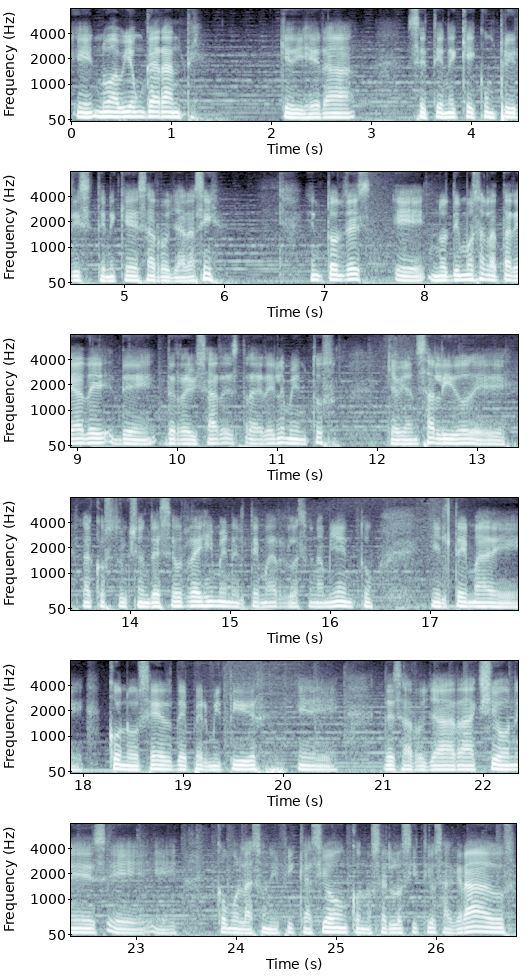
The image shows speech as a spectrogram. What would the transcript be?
eh, no había un garante que dijera se tiene que cumplir y se tiene que desarrollar así. Entonces eh, nos dimos a la tarea de, revisar, extraer elementos que habían salido de la construcción de ese régimen, el tema de relacionamiento, el tema de conocer, de permitir eh, desarrollar acciones como la zonificación, conocer los sitios sagrados,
